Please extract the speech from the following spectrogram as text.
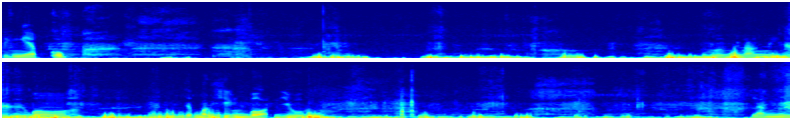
ใส่แงบกบเมืองหลังนี่คือบอมีแต่ปลาเข็งบอดอยู่ หลังนี้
